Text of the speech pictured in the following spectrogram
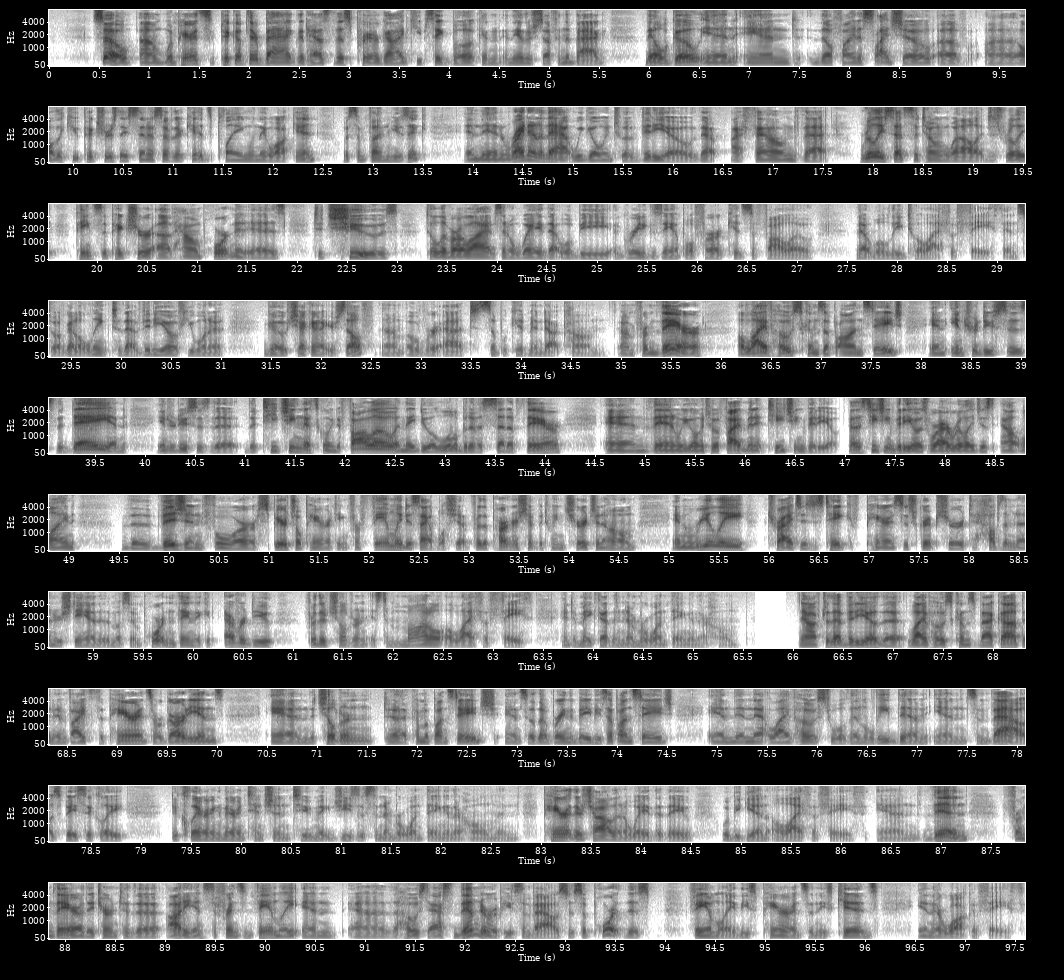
So, um, when parents pick up their bag that has this prayer guide, keepsake book, and, and the other stuff in the bag, they'll go in and they'll find a slideshow of uh, all the cute pictures they sent us of their kids playing when they walk in with some fun music. And then right out of that, we go into a video that I found that really sets the tone well. It just really paints the picture of how important it is to choose to live our lives in a way that will be a great example for our kids to follow that will lead to a life of faith. And so I've got a link to that video if you want to go check it out yourself um, over at simplekidmin.com. Um, from there, a live host comes up on stage and introduces the day and introduces the, the teaching that's going to follow, and they do a little bit of a setup there. And then we go into a five minute teaching video. Now, this teaching video is where I really just outline the vision for spiritual parenting, for family discipleship, for the partnership between church and home, and really try to just take parents to scripture to help them to understand that the most important thing they could ever do for their children is to model a life of faith and to make that the number one thing in their home. Now, after that video, the live host comes back up and invites the parents or guardians and the children to come up on stage. And so they'll bring the babies up on stage, and then that live host will then lead them in some vows, basically declaring their intention to make Jesus the number one thing in their home and parent their child in a way that they would begin a life of faith. And then from there, they turn to the audience, the friends and family, and uh, the host asks them to repeat some vows to support this family, these parents, and these kids in their walk of faith.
